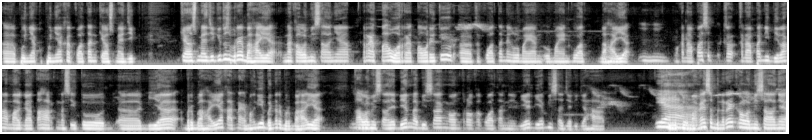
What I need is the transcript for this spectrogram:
eh, punya punya kekuatan chaos magic. Chaos magic itu sebenarnya bahaya. Nah, kalau misalnya red power, red power itu eh, kekuatan yang lumayan lumayan kuat, bahaya. Mhm. Kenapa se- ke- kenapa dibilang sama Agatha Harkness itu eh, dia berbahaya karena emang dia benar berbahaya. Kalau Hmm. misalnya dia nggak bisa ngontrol kekuatannya dia, dia bisa jadi jahat. Iya. Gitu. Makanya sebenarnya kalau misalnya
